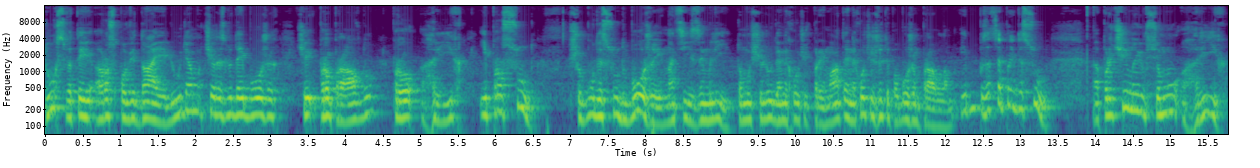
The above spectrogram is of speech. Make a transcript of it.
Дух Святий розповідає людям через людей Божих чи про правду, про гріх і про суд, що буде суд Божий на цій землі, тому що люди не хочуть приймати, не хочуть жити по Божим правилам. І за це прийде суд. Причиною всьому гріх.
